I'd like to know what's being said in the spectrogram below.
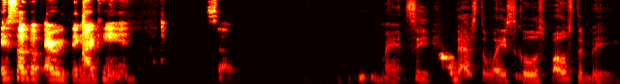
it soak up everything I can. So Man, see, that's the way school's supposed to be.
